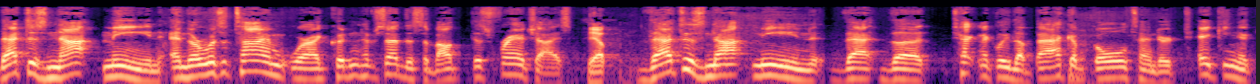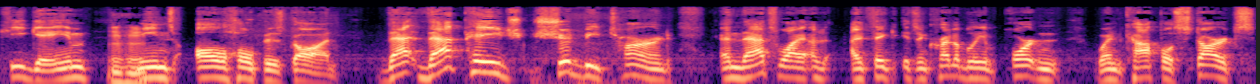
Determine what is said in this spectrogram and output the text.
that does not mean. And there was a time where I couldn't have said this about this franchise. Yep. That does not mean that the technically the backup goaltender taking a key game mm-hmm. means all hope is gone. That that page should be turned, and that's why I, I think it's incredibly important when Kaapo starts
